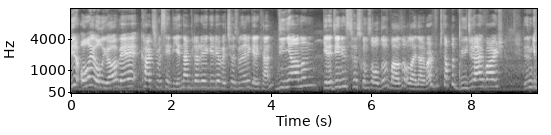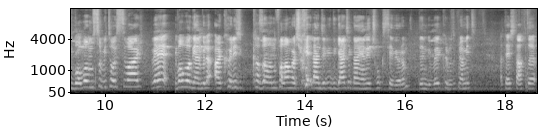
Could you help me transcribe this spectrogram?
bir olay oluyor ve Carter ve Sadie yeniden bir araya geliyor ve çözmeleri gereken dünyanın geleceğinin söz konusu olduğu bazı olaylar var. Bu kitapta büyücüler var. Dediğim gibi Bobo Mısır mitolojisi var ve Bobo yani böyle arkeolojik kazı falan var. Çok eğlenceliydi. Gerçekten yani çok seviyorum. Dediğim gibi Kırmızı Piramit, Ateş Tahtı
